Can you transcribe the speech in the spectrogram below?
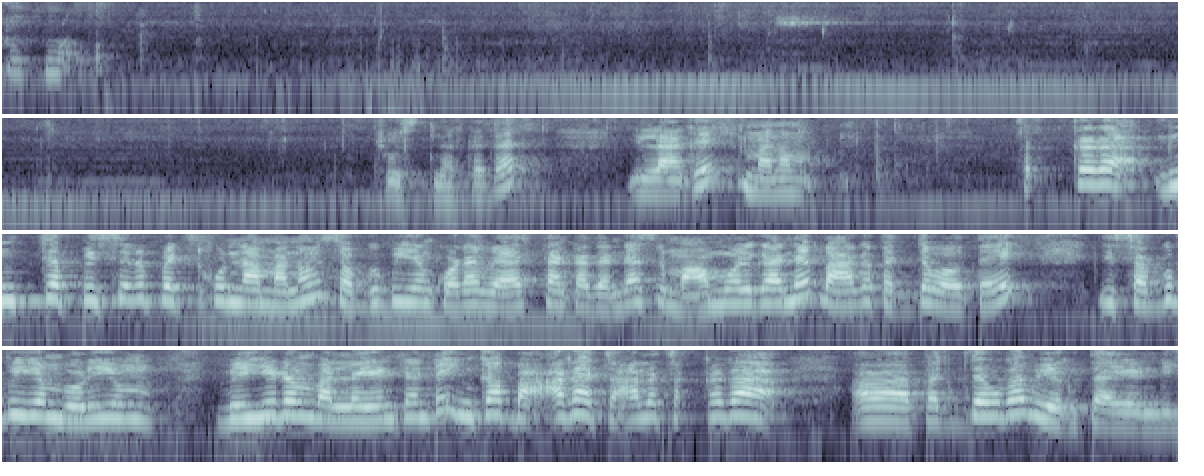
చూస్తున్నారు కదా? ఇలాగే మనం చక్కగా ఇంత పిసరు పెట్టుకున్నా మనం సగ్గుబియ్యం కూడా వేస్తాం కదండి. అసలు మామూలుగానే బాగా పెద్దవి అవుతాయి. ఈ సగ్గుబియ్యం ఒడియం వేయడం వల్ల ఏంటంటే ఇంకా బాగా చాలా చక్కగా పెద్దవిగా వేగుతాయండి.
